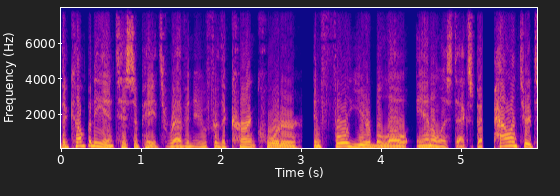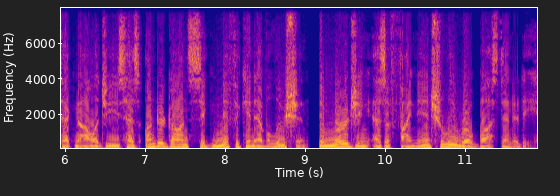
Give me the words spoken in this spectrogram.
The company anticipates revenue for the current quarter and full year below analyst expectations. Palantir Technologies has undergone significant evolution, emerging as a financially robust entity.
